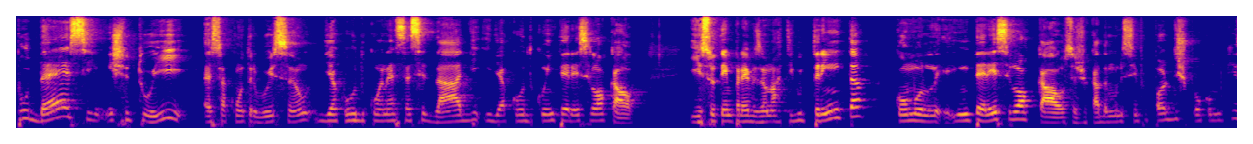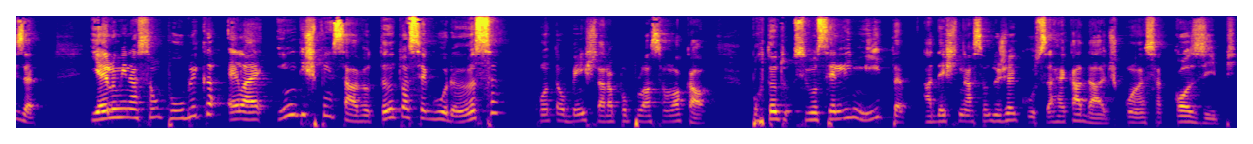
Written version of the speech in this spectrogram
pudesse instituir essa contribuição de acordo com a necessidade e de acordo com o interesse local. Isso tem previsão no artigo 30 como interesse local, ou seja, cada município pode dispor como quiser. E a iluminação pública, ela é indispensável tanto à segurança quanto ao bem-estar da população local. Portanto, se você limita a destinação dos recursos arrecadados com essa COSIP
